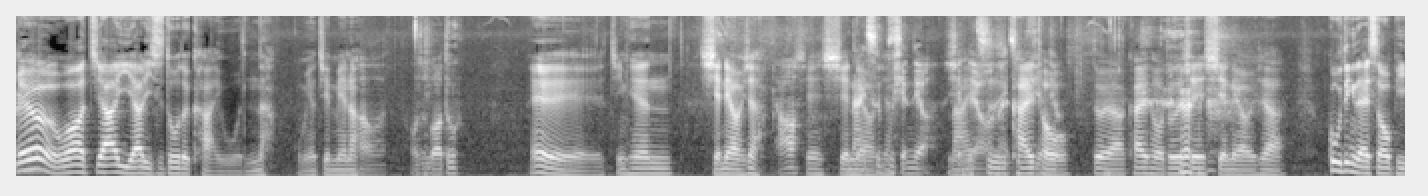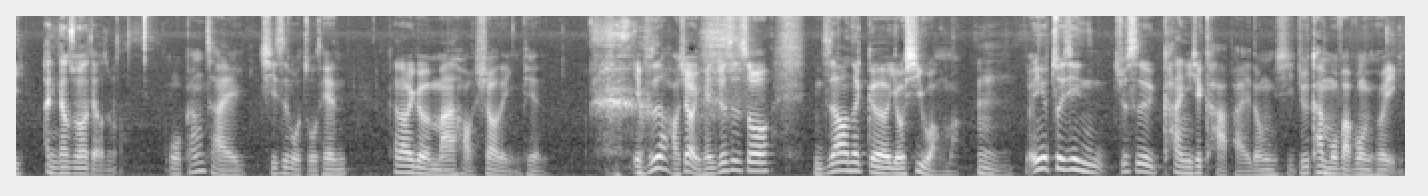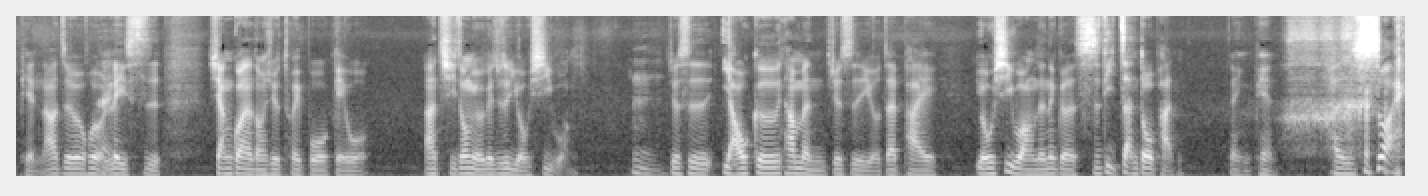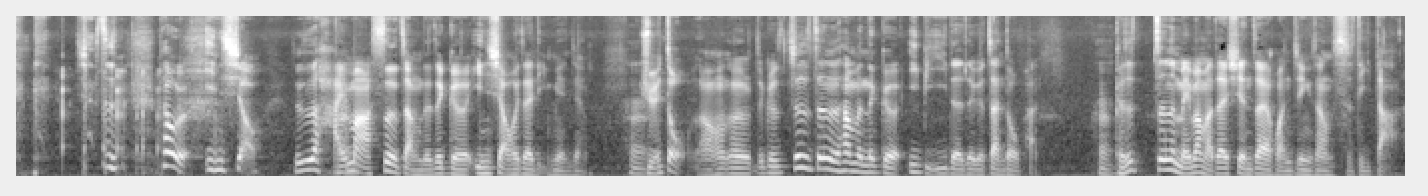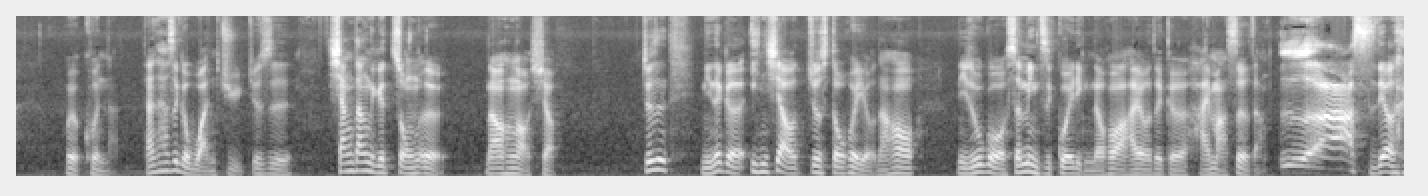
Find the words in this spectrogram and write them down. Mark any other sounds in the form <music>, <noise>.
家好，我加以亚里士多的凯文呐，我们要见面了。好，我是国都。哎，今天闲聊一下，好，先闲聊一下。不闲聊？哪一次开头？对啊，开头都是先闲聊一下，<laughs> 固定的 SOP。啊，你刚说要聊什么？我刚才其实我昨天看到一个蛮好笑的影片，<laughs> 也不是好笑影片，就是说，你知道那个游戏王嘛？嗯，因为最近就是看一些卡牌的东西，就是看魔法风云会影片，然后之后会有类似相关的东西推播给我。啊，其中有一个就是游戏王，嗯，就是姚哥他们就是有在拍游戏王的那个实体战斗盘的影片，很帅，<laughs> 就是他有音效，就是海马社长的这个音效会在里面这样。决斗，然后呢，这个就是真的他们那个一比一的这个战斗盘。可是真的没办法在现在环境上实地打，会有困难。但它是个玩具，就是相当的一个中二，然后很好笑。就是你那个音效就是都会有，然后你如果生命值归零的话，还有这个海马社长啊死掉了。<laughs>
